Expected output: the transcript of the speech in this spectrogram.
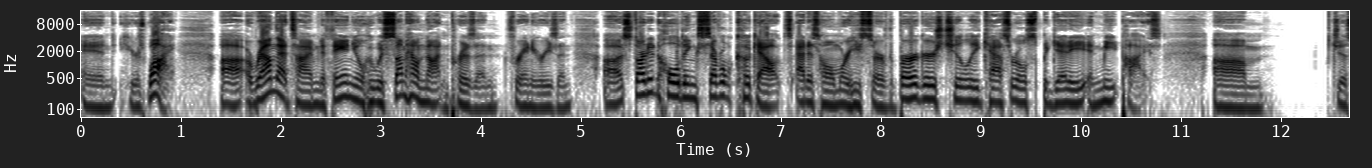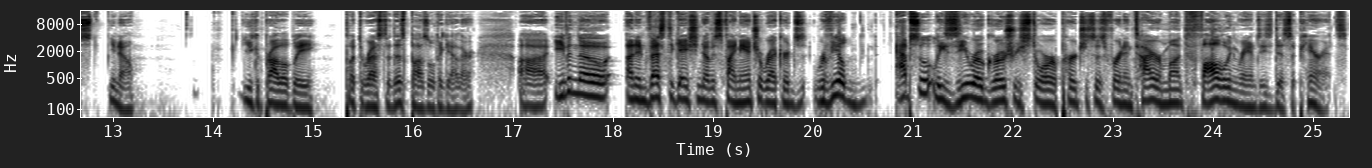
And here's why. Uh, around that time, Nathaniel, who was somehow not in prison for any reason, uh, started holding several cookouts at his home where he served burgers, chili, casserole, spaghetti, and meat pies. Um, just, you know, you could probably put the rest of this puzzle together. Uh, even though an investigation of his financial records revealed absolutely zero grocery store purchases for an entire month following Ramsay's disappearance.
